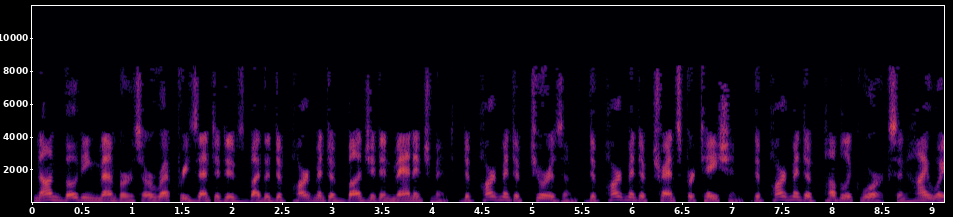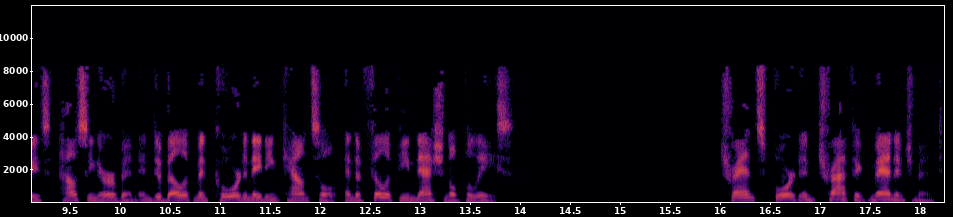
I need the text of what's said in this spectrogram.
Non-voting members are representatives by the Department of Budget and Management, Department of Tourism, Department of Transportation, Department of Public Works and Highways, Housing Urban and Development Coordinating Council, and the Philippine National Police. Transport and Traffic Management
